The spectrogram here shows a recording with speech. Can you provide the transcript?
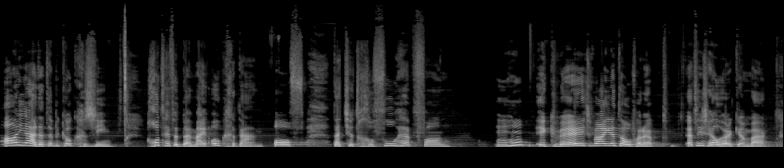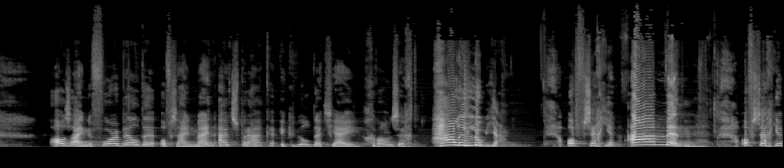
Oh ja, dat heb ik ook gezien. God heeft het bij mij ook gedaan. Of dat je het gevoel hebt van, mm -hmm, ik weet waar je het over hebt. Het is heel herkenbaar. Al zijn er voorbeelden of zijn mijn uitspraken, ik wil dat jij gewoon zegt, halleluja. Of zeg je amen. Of zeg je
